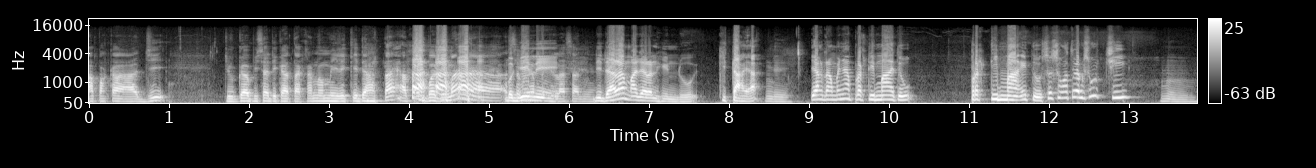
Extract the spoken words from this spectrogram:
apakah Haji juga bisa dikatakan memiliki data atau bagaimana Begini, penjelasannya? di dalam ajaran Hindu kita ya, Nggih. yang namanya pratima itu, pratima itu sesuatu yang suci. Hmm.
